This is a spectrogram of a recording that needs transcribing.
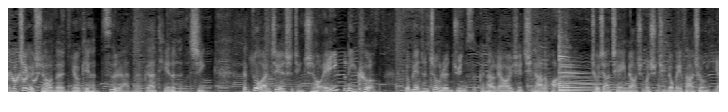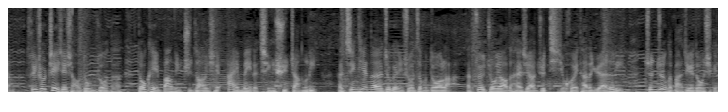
那么这个时候呢，你又可以很自然的跟他贴得很近。在做完这件事情之后，哎，立刻。又变成正人君子，跟他聊一些其他的话题，就像前一秒什么事情都没发生一样。所以说这些小动作呢，都可以帮你制造一些暧昧的情绪张力。那今天呢，就跟你说这么多了。那最重要的还是想去体会它的原理，真正的把这些东西给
